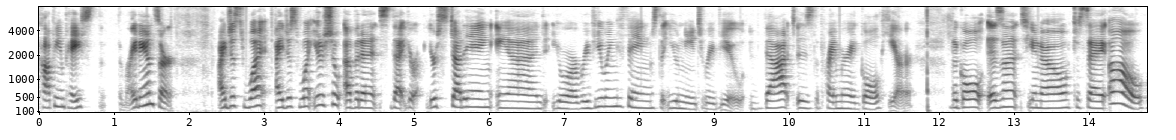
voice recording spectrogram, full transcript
copy and paste the right answer. I just want I just want you to show evidence that you're you're studying and you're reviewing things that you need to review. That is the primary goal here. The goal isn't, you know, to say, "Oh,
